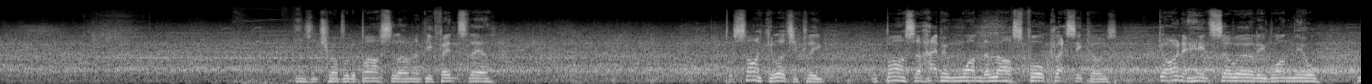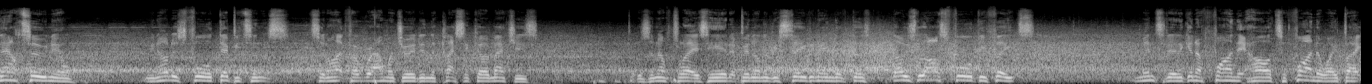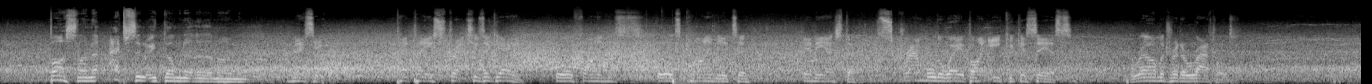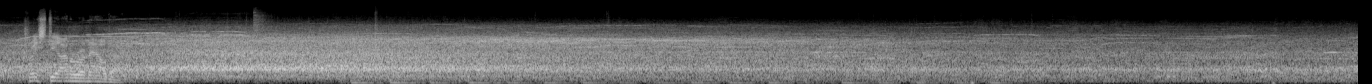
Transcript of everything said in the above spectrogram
Doesn't trouble the Barcelona defence there. But psychologically, Barca having won the last four Clásicos, going ahead so early, 1 0, now 2 0. We know there's four debutants tonight for Real Madrid in the Clásico matches. But there's enough players here that have been on the receiving end of the, those last four defeats. Mentally, they're going to find it hard to find a way back. Barcelona absolutely dominant at the moment. Messi. Pepe stretches again. Ball finds Boys kindly to Iniesta, scrambled away by Iker Casillas. Real Madrid are rattled. Cristiano Ronaldo.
